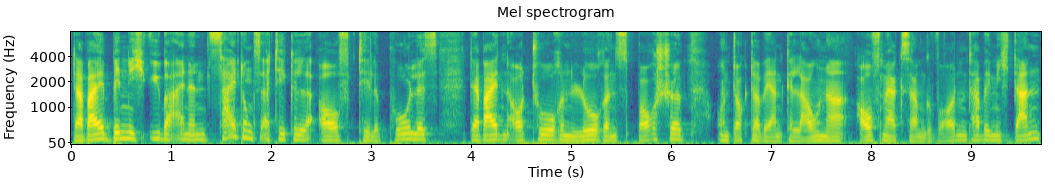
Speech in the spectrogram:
Dabei bin ich über einen Zeitungsartikel auf Telepolis der beiden Autoren Lorenz Borsche und Dr. Bernd Gelauner aufmerksam geworden und habe mich dann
